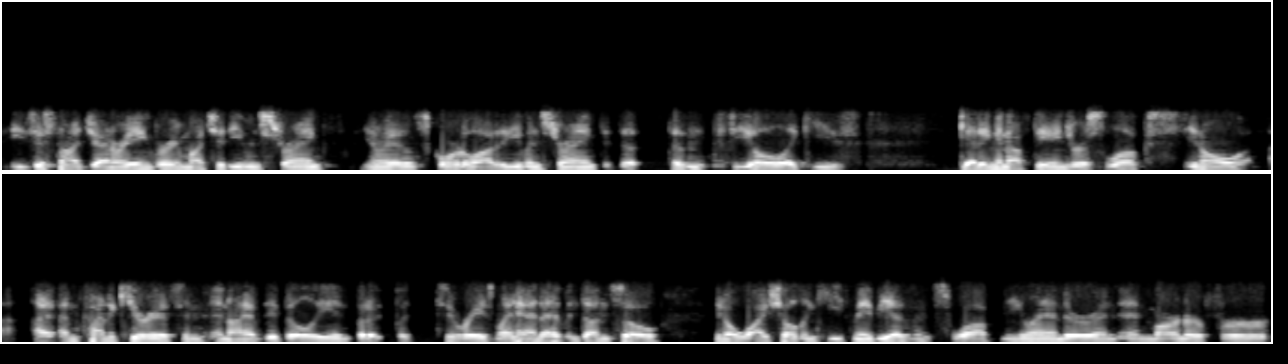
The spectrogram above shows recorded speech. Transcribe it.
he's just not generating very much at even strength. You know, he hasn't scored a lot at even strength. It doesn't feel like he's getting enough dangerous looks. You know, I, I'm kind of curious, and, and I have the ability, and, but but to raise my hand, I haven't done so. You know, why Sheldon Keefe maybe hasn't swapped Nylander and, and Marner for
